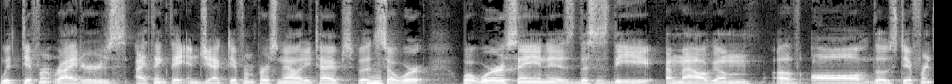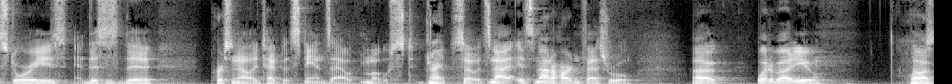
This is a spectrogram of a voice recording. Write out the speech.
with different writers, I think they inject different personality types. But hmm? so we're what we're saying is this is the amalgam of all those different stories. This is the personality type that stands out most. Right. So it's not it's not a hard and fast rule. Uh, what about you? What was,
